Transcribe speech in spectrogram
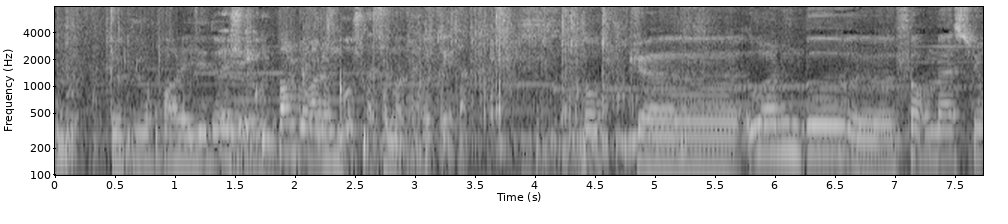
on peut toujours parler des deux. Euh, je- écoute, parle de Walumbo, je passe Son of Air. Ok. Donc, euh, Uralumbo, euh, formation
